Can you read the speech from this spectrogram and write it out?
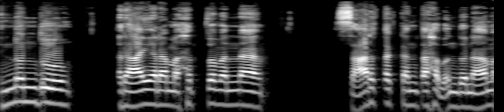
ಇನ್ನೊಂದು ರಾಯರ ಮಹತ್ವವನ್ನು ಸಾರತಕ್ಕಂತಹ ಒಂದು ನಾಮ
